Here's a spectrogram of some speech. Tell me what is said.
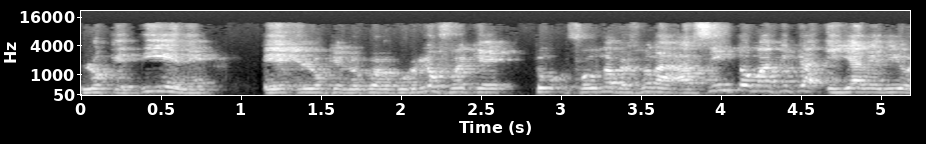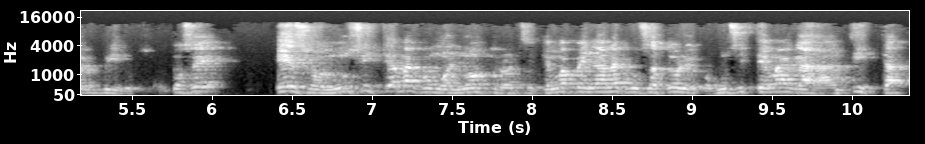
lo que tiene eh, lo, que, lo que ocurrió fue que fue una persona asintomática y ya le dio el virus. Entonces, eso en un sistema como el nuestro, el sistema penal acusatorio, como un sistema garantista,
